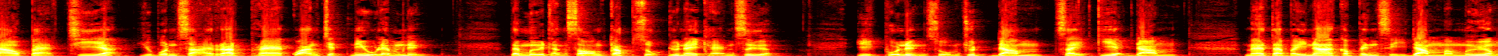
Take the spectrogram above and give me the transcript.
ยาวแปดเชี้ย อยู่บนสายรัดแพรกว้างเจ็ดนิ้วเล่มหนึ่ง แต่มือทั้งสองกลับซุกอยู่ในแขนเสื้อ อีกผู้หนึ่งสวมชุดดำ ใส่เกียร์ดำ แม้แต่ใบหน้าก็เป็นสีดำมาเมื่อม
